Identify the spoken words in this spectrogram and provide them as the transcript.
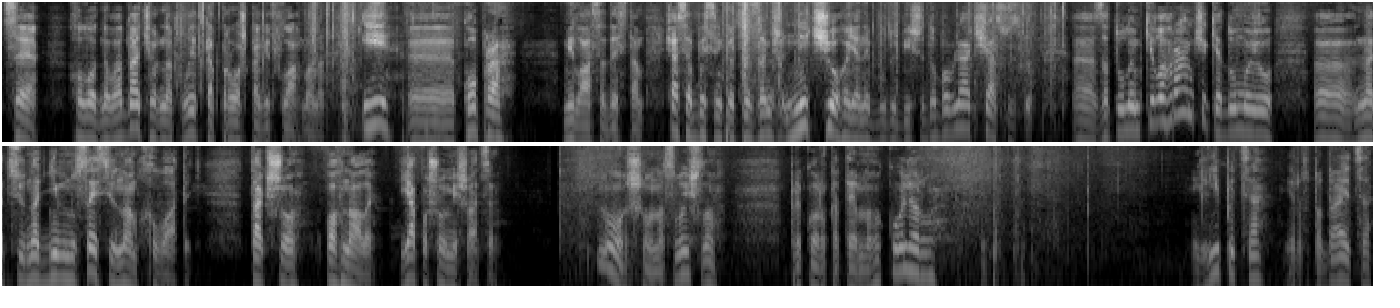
Це холодна вода, чорна плитка, прошка від флагмана. І е, копра Міласа десь там. Зараз я бисенько це замішу. Нічого я не буду більше додавати. Зараз е, затулим кілограмчик. Я думаю, е, на цю на днівну сесію нам хватить. Так що погнали. Я пішов мішатися. Ну, що у нас вийшло? Прикормка темного кольору. Ліпиться, і розпадається.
